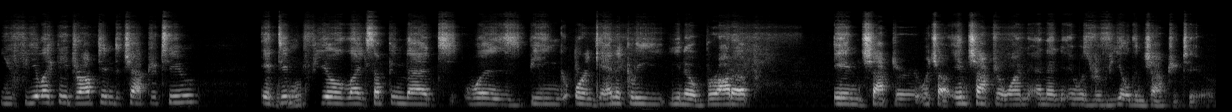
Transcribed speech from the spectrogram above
you feel like they dropped into chapter two. It didn't feel like something that was being organically, you know, brought up in chapter which are in chapter one, and then it was revealed in chapter two.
